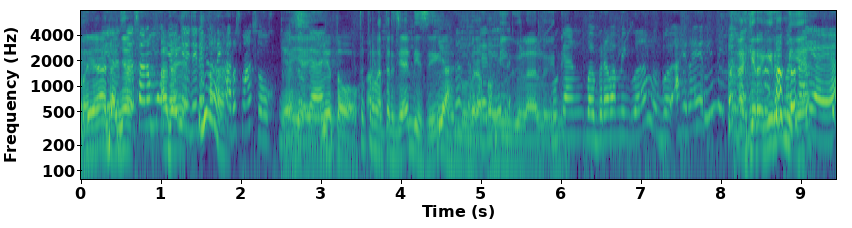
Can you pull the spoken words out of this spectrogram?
Iya. ya, Iya, adanya sana maunya adanya aja, jadi iya. penting harus masuk Iya, gitu iya, kan. iya. Gitu. Itu pernah terjadi sih Iya. Itu beberapa terjadi- minggu lalu ini. Bukan beberapa minggu lalu, akhir-akhir ini. Akhir-akhir ini ya? Ya.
